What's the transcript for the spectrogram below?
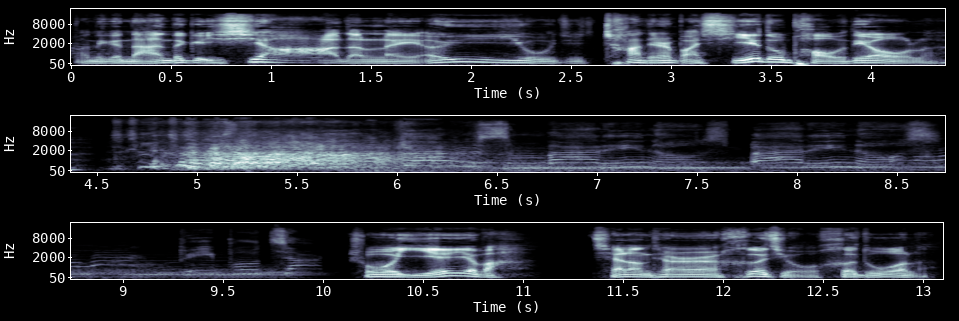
把那个男的给吓得嘞，哎呦，就差点把鞋都跑掉了。说我爷爷吧，前两天喝酒喝多了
